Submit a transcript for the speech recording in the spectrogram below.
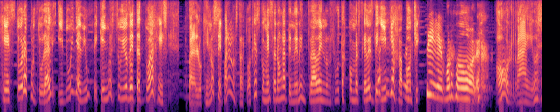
gestora cultural y dueña de un pequeño estudio de tatuajes. Para los que no sepan, los tatuajes comenzaron a tener entrada en las rutas comerciales de India, Japón, Sí, por favor. Oh, rayos.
